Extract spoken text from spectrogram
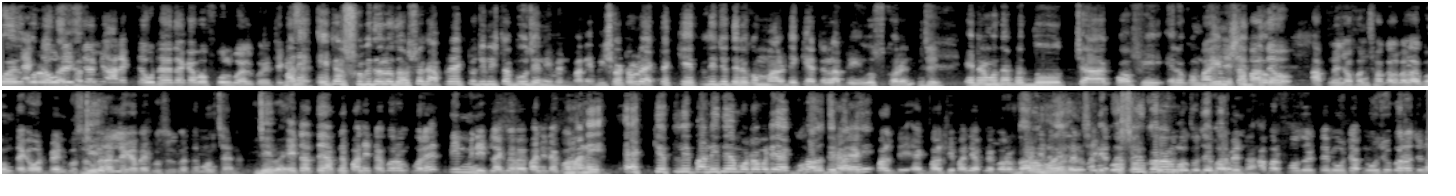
boil একটা করেও উঠাইছি আমি আরেকটা উঠায় দেখাবো ফুল বয়েল করে ঠিক মানে এটার সুবিধা হলো দর্শক আপনারা একটু জিনিসটা বুঝে নেবেন। মানে বিষয়টা হলো একটা যদি এরকম মাল্টি ক্যাটেল আপনি ইউজ করেন জি। এটার মধ্যে দুধ চা কফি এরকম ডিম এটা বাদেও আপনি যখন সকালবেলা ঘুম থেকে উঠবেন গোসল করার লেগে ভাই গোসল করতে মন চায় না। জি ভাই। এটাতে আপনি পানিটা গরম করে তিন মিনিট লাগবে ভাই পানিটা গরম মানে এক কেতলি পানি দিয়ে মোটামুটি এক বালতি হ্যাঁ, পানি এক বালতি এক বালতি পানি আপনি গরম গরম হয়ে যাবে, মানে গোসল করার মতো যে পারবেন আবার ফজর টাইমে উঠে আপনি উজু করার জন্য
